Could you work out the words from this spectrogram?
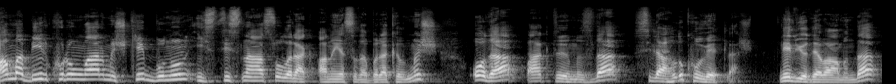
Ama bir kurum varmış ki bunun istisnası olarak anayasada bırakılmış. O da baktığımızda silahlı kuvvetler. Ne diyor devamında?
